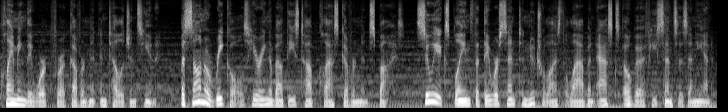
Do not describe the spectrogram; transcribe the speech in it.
claiming they work for a government intelligence unit. Asano recalls hearing about these top-class government spies. Sui explains that they were sent to neutralize the lab and asks Oga if he senses any enemy.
